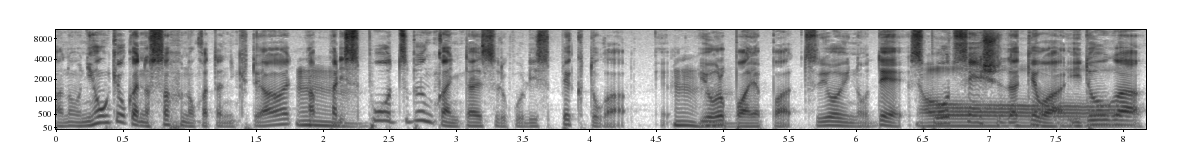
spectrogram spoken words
あの日本協会のスタッフの方に聞くと、やっぱりスポーツ文化に対するこうリスペクトが、ヨーロッパはやっぱ強いので、スポーツ選手だけは移動が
